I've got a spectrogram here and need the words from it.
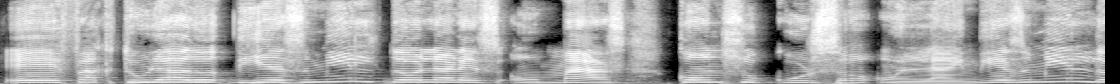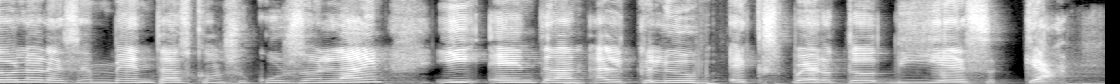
eh, facturado 10 mil dólares o más con su curso online. 10 mil dólares en ventas con su curso online y entran al Club Experto 10K.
